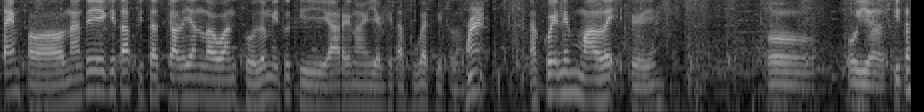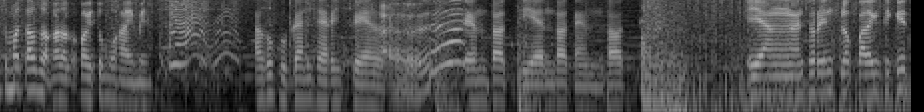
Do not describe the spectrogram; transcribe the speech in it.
temple, nanti kita bisa sekalian lawan golem itu di arena yang kita buat gitu. Aku ini malik cuy. Oh, oh iya, kita semua tahu soal kalau kau itu Muhaimin. Aku bukan Cherry Bell. Tentot, dientot, tentot. Yang ngancurin blok paling dikit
